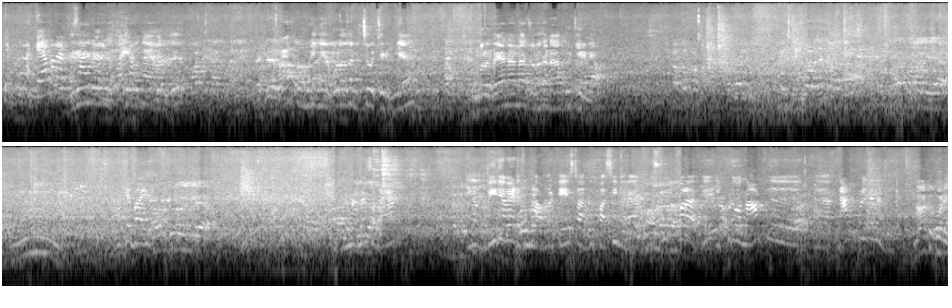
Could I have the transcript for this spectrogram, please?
எப்படி நான் கேமரா எடுத்து இரு, இரு, இரு, தயிர் சாப்பிட்றது வெங்காயம் வருது சாப்பிட முடியுங்க இவ்வளோ தான் மிச்சம் வச்சிருக்கீங்க உங்களுக்கு வேணாம்னா சொல்லுங்க நான் தூக்கிடுவேன். எங்களுக்கு வீடியோவே எடுக்க முடியல அவ்வளோ டேஸ்ட்டாக இருக்குது பசி வர சூப்பராக இருக்குது இப்படி ஒரு நாட்டு நாட்டுக்கோழி தானே நாட்டுக்கோழி.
